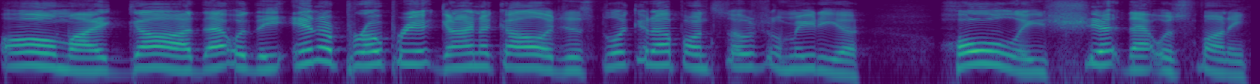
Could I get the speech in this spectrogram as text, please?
Oh my God, that was the inappropriate gynecologist. Look it up on social media. Holy shit, that was funny.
